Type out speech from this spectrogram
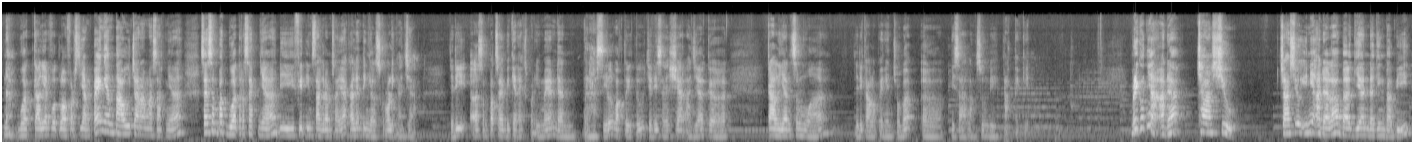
Nah, buat kalian food lovers yang pengen tahu cara masaknya, saya sempat buat resepnya di feed Instagram saya, kalian tinggal scrolling aja. Jadi uh, sempat saya bikin eksperimen dan berhasil waktu itu, jadi saya share aja ke kalian semua. Jadi kalau pengen coba uh, bisa langsung dipraktekin. Berikutnya ada chashu. Chashu ini adalah bagian daging babi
